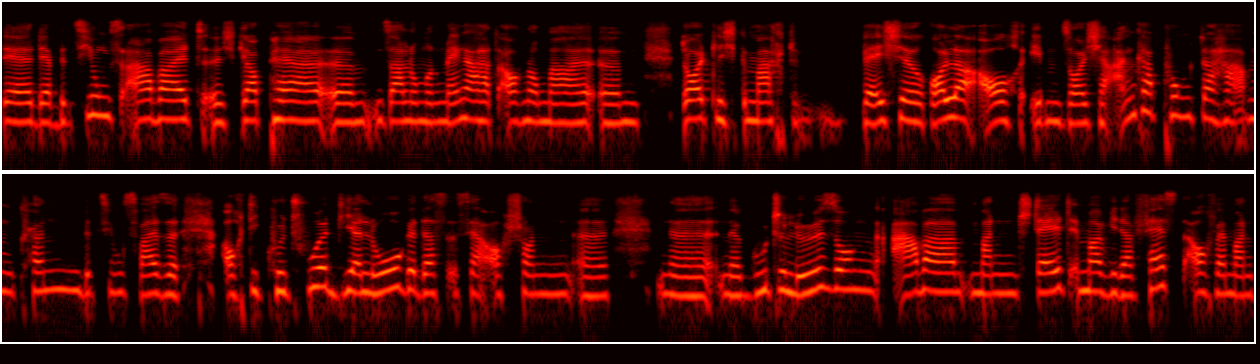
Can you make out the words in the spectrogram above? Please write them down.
der, der Beziehungsarbeit. Ich glaube, Herr ähm, Salomon Menger hat auch nochmal ähm, deutlich gemacht, welche Rolle auch eben solche Ankerpunkte haben können, beziehungsweise auch die Kulturdialoge, das ist ja auch schon äh, eine, eine gute Lösung. Aber man stellt immer wieder fest, auch wenn man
